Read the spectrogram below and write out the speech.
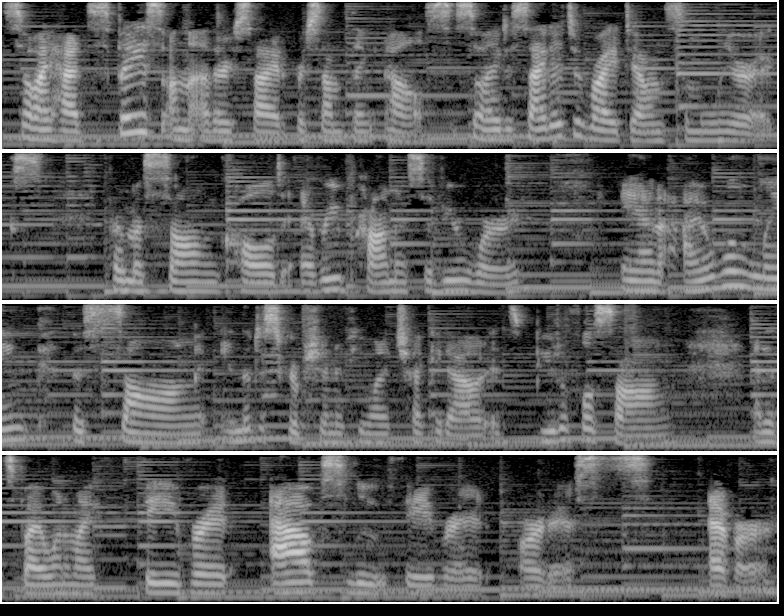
So I had space on the other side for something else. So I decided to write down some lyrics from a song called Every Promise of Your Word. And I will link the song in the description if you want to check it out. It's a beautiful song, and it's by one of my favorite, absolute favorite artists ever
